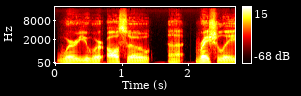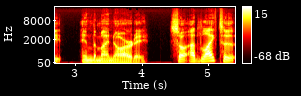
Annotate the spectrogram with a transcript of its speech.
where you were also uh, racially in the minority. So I'd like to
